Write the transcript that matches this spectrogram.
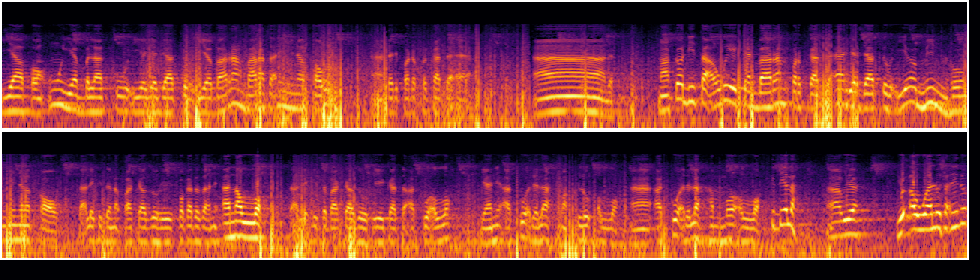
ya qau ya berlaku ia jatuh ia barang barang saat ni minal qaul ha, daripada perkataan. Ha, dah. Maka ditakwilkan barang perkataan yang jatuh ia minhum minal qaum. Tak boleh kita nak pakai zuhir. Apa kata tak ni? Anallah. Tak boleh kita pakai zuhir kata aku Allah. Yang ni aku adalah makhluk Allah. Ha, aku adalah hamba Allah. Kedialah. Ha, biar yu awalu saat ni tu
